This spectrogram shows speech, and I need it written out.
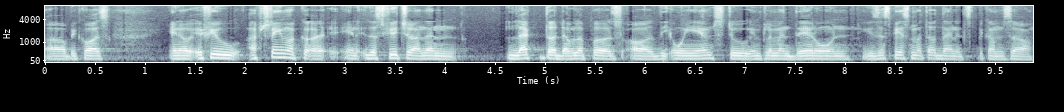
uh, because you know if you upstream a, in this feature and then let the developers or the OEMs to implement their own user space method, then it becomes a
